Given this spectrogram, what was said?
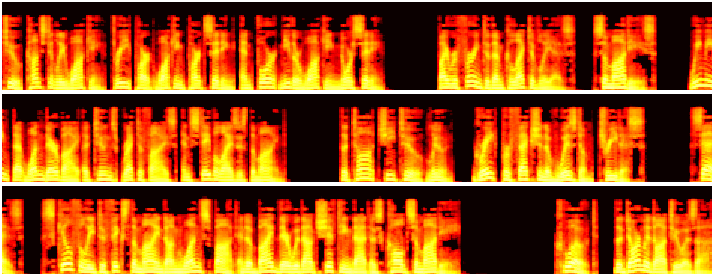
2 constantly walking, 3 part walking part sitting, and 4 neither walking nor sitting. By referring to them collectively as samadhis, we mean that one thereby attunes, rectifies, and stabilizes the mind. The Ta Chi Tu Lun Great Perfection of Wisdom treatise says, "...skillfully to fix the mind on one spot and abide there without shifting that is called samadhi." Quote, the Dharmadhatu is a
